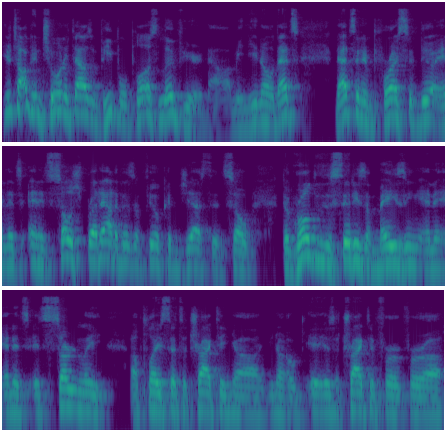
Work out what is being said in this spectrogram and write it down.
you're talking 200,000 people plus live here now. I mean, you know, that's that's an impressive deal, and it's and it's so spread out it doesn't feel congested. So the growth of the city is amazing, and and it's it's certainly a place that's attracting uh, you know is attractive for for uh,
